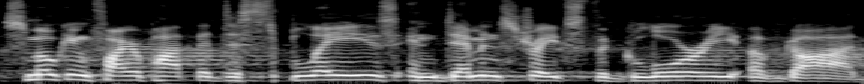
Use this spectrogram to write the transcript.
smoking fire pot that displays and demonstrates the glory of God.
